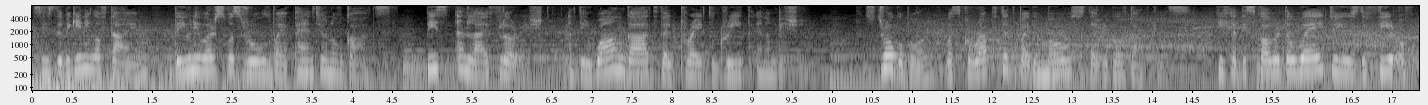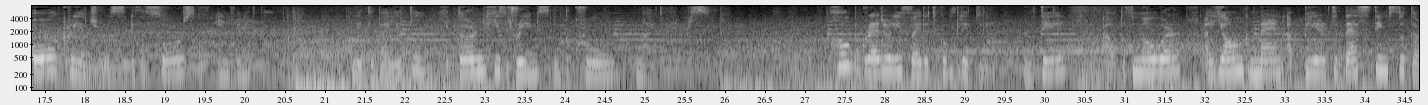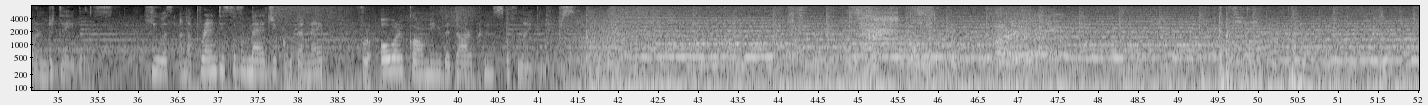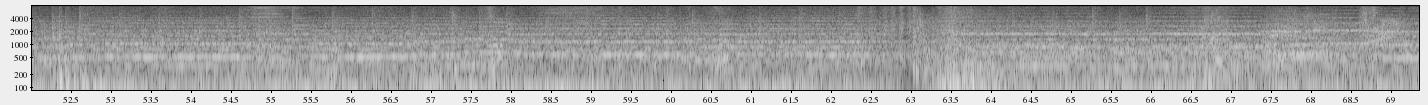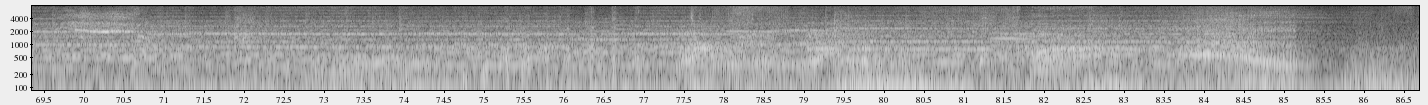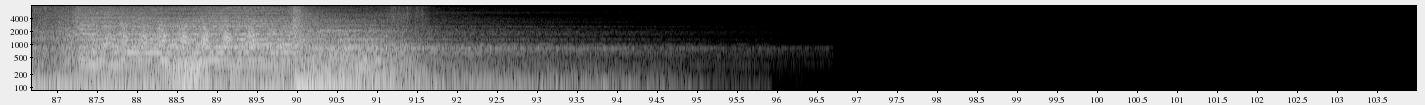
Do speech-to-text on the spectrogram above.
Since the beginning of time, the universe was ruled by a pantheon of gods. Peace and life flourished until one god fell prey to greed and ambition. Strogobor was corrupted by the most terrible darkness. He had discovered a way to use the fear of all creatures as a source of infinite power. Little by little, he turned his dreams into cruel nightmares. Hope gradually faded completely until, out of nowhere, a young man appeared destined to turn the tables. He was an apprentice of magic with a knack for overcoming the darkness of nightmares.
